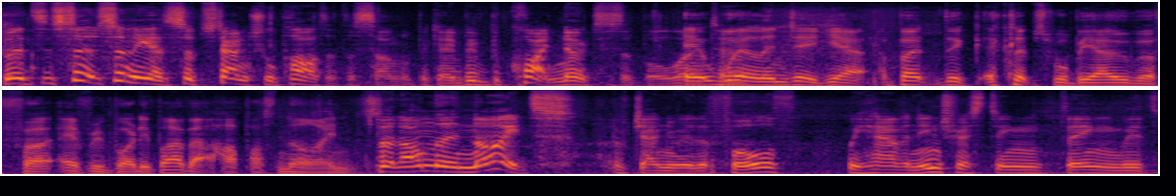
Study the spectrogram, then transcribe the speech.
But it's certainly a substantial part of the sun will be going. It'll be quite noticeable. Won't It will indeed, yeah. But the eclipse will be over for everybody by about half past nine. But on the night of January the 4th, we have an interesting thing with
